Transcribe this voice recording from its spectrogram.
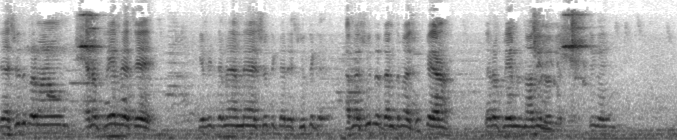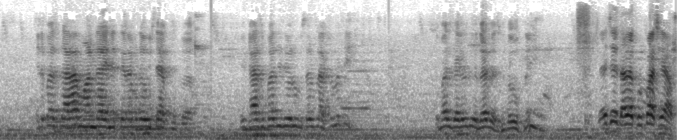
તે અશુદ્ધ પરમાણુ એનો ક્લેમ રહે છે કે ભાઈ તમે અમને શુદ્ધ કરી, શુદ્ધ અમે શુદ્ધ હતા તમે અશુદ્ધ કર્યા, તેનો ક્લેમ નોંધી લો. શું કહ્યું એટલે પાછું દાવા માંડાય ને તેના બધા હિસાબ ચૂકવા એ ઘાસ ઉપાધિ જેવું સ્વરૂપ લાગતું નથી. તમારી જાગૃતિ વધારે છે બહુ નહીં. જય જય દાદા કૃપા છે આપ.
